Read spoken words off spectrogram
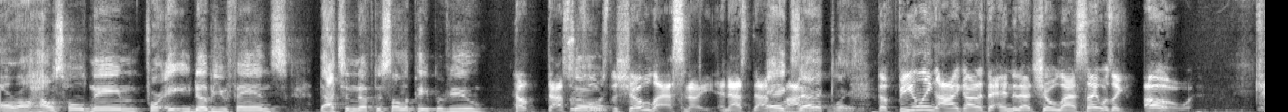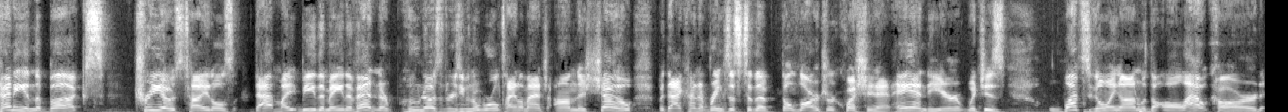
are a household name for AEW fans that's enough to sell a pay per view. Hell, that's what closed the show last night, and that's that's exactly I, the feeling I got at the end of that show last night was like, oh, Kenny and the Bucks trios titles that might be the main event. There, who knows if there's even a world title match on the show? But that kind of brings us to the the larger question at hand here, which is what's going on with the All Out card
